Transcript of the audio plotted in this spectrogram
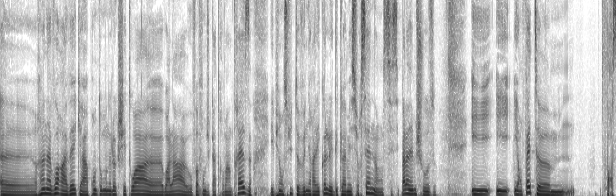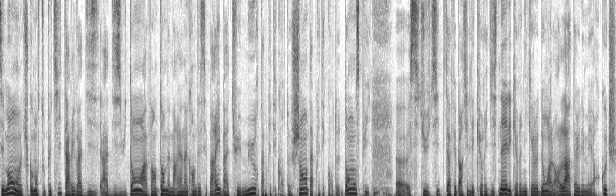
Euh, rien à voir avec apprendre ton monologue chez toi, euh, voilà, au fin fond du 93, et puis ensuite venir à l'école et déclamer sur scène. C'est pas la même chose. Et en fait, forcément, tu commences tout petit, tu arrives à, 10, à 18 ans, à 20 ans, même Ariana Grande, c'est pareil, bah, tu es mûr, tu as pris tes cours de chant, tu as pris tes cours de danse, puis euh, si tu si as fait partie de l'écurie Disney, l'écurie Nickelodeon, alors là, tu as eu les meilleurs coachs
